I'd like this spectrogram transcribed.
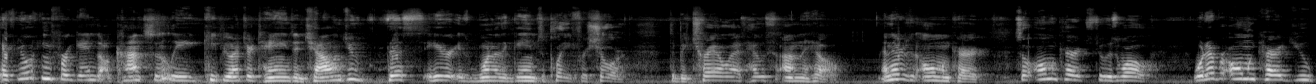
if you're looking for a game that'll constantly keep you entertained and challenge you, this here is one of the games to play for sure. The Betrayal at House on the Hill. And there's an Omen card. So Omen cards too as well. Whatever Omen card you,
